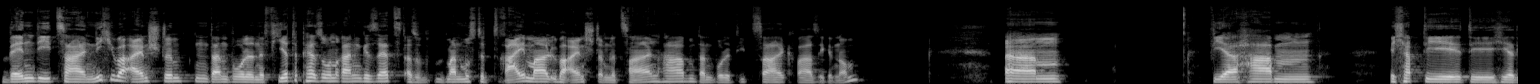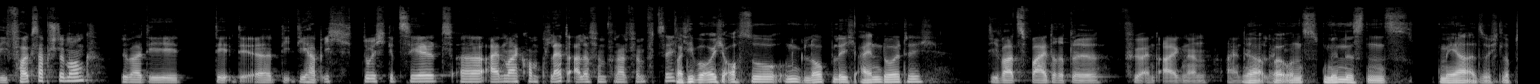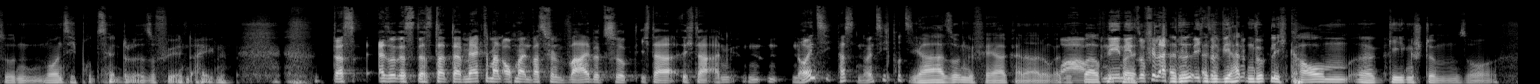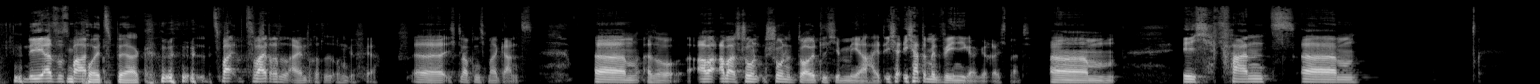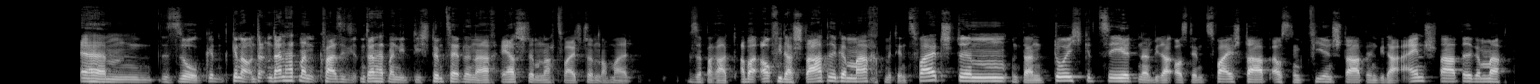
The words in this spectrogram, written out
wenn die Zahlen nicht übereinstimmten, dann wurde eine vierte Person rangesetzt. Also man musste dreimal übereinstimmende Zahlen haben, dann wurde die Zahl quasi genommen. Ähm, wir haben, ich habe die, die hier die Volksabstimmung über die die, die, äh, die, habe ich durchgezählt, äh, einmal komplett, alle 550. War die bei euch auch so unglaublich eindeutig? Die war zwei Drittel für Enteignen. Ein ja, bei uns mindestens mehr, also ich glaube so 90 Prozent oder so für enteignen. Das, also das, das, da, da merkte man auch mal, in was für einem Wahlbezirk ich da, ich da an 90, passt 90 Prozent? Ja, so ungefähr, keine Ahnung. Also wow, nee, Fall, nee, so viel Also, wir also wir hatten wirklich kaum äh, Gegenstimmen, so. Nee, also es war Kreuzberg. Zwei, zwei Drittel, ein Drittel ungefähr. Äh, ich glaube nicht mal ganz. Ähm, also, aber, aber schon, schon eine deutliche Mehrheit. Ich, ich hatte mit weniger gerechnet. Ähm, ich fand, ähm, ähm, so, genau. Und dann, und dann, hat man quasi, und dann hat man die, die Stimmzettel nach Erststimmen, nach Zweitstimmen nochmal separat, aber auch wieder Stapel gemacht mit den Zweitstimmen und dann durchgezählt und dann wieder aus den zwei Stapel, aus den vielen Stapeln wieder ein Stapel gemacht,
